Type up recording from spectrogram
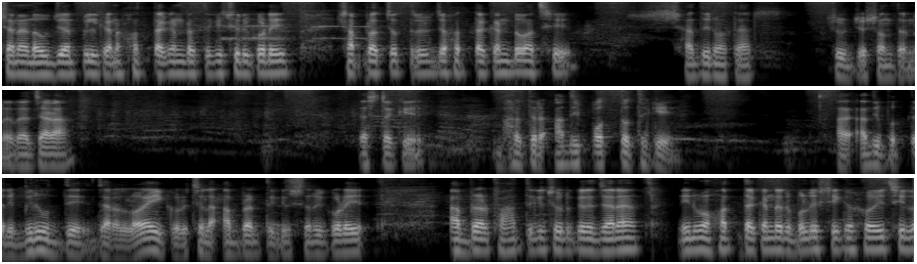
সেনা নৌজান পিলখানা হত্যাকাণ্ড থেকে শুরু করে শাপলা চত্বরের যে হত্যাকাণ্ড আছে, স্বাধীনতার সূর্য সন্তানেরা যারা দেশটাকে ভারতের আধিপত্য থেকে আধিপত্যের বিরুদ্ধে যারা লড়াই করেছিল, আবরার থেকে শুরু করে, আবরার ফাহাদ থেকে শুরু করে যারা নির্মম হত্যাকাণ্ডের বলে শিকার হয়েছিল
